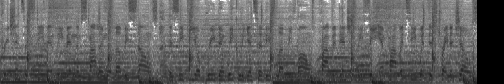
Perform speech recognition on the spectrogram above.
Preaching to Stephen, leaving them smiling with lovely stones. Ezekiel breathing weakly into these lovely bones. Providentially feeding poverty with this Trader Joe's.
